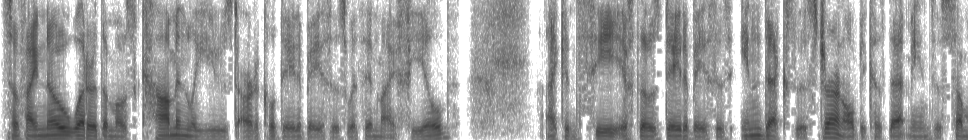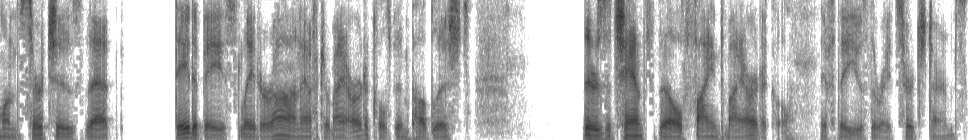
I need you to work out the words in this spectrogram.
So if I know what are the most commonly used article databases within my field, I can see if those databases index this journal because that means if someone searches that database later on after my article's been published, there's a chance they'll find my article if they use the right search terms.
